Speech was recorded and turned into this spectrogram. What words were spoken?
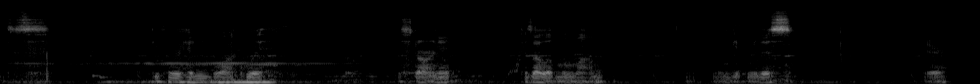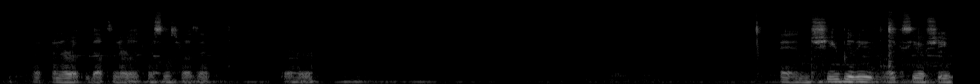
Let's give her a hidden block with a star in it, because I love my mom get rid of this. There. An early, that's an early Christmas present for her. And she really likes Yoshi.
